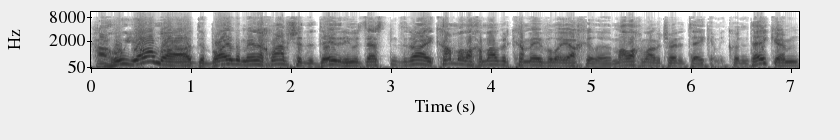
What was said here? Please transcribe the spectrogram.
Hahu Yoma, the boy Menach the day that he was destined to die, Kam Malachamavid Kamei V'lo Yachile. The Malachamavid tried to take him. He couldn't take him.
